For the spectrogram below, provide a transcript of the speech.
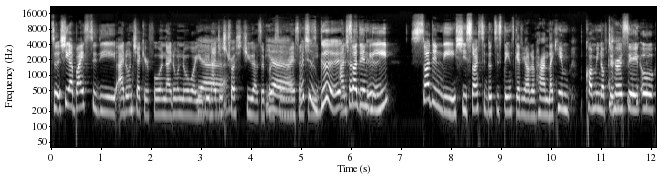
to she abides to the I don't check your phone I don't know what you're doing I just trust you as a person Yeah, right which is good. and Trust suddenly suddenly she starts to notice things getting out of hand like him coming up to her saying oh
